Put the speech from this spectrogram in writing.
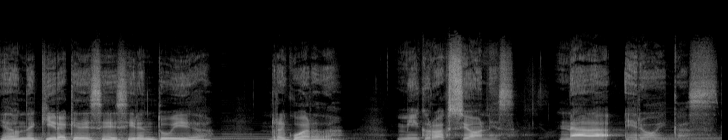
Y a donde quiera que desees ir en tu vida, recuerda, microacciones, nada heroicas.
